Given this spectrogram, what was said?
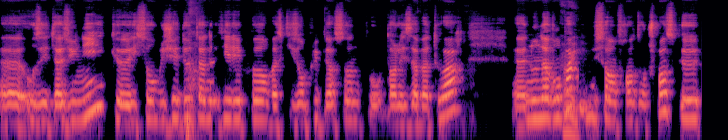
aux États-Unis, qu'ils sont obligés d'euthanasier les porcs parce qu'ils n'ont plus personne pour, dans les abattoirs. Euh, nous n'avons pas connu ça en France. Donc je pense que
